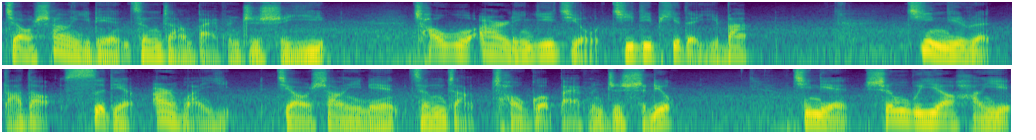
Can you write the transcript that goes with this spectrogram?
较上一年增长百分之十一，超过二零一九 GDP 的一半，净利润达到四点二万亿，较上一年增长超过百分之十六。今年生物医药行业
